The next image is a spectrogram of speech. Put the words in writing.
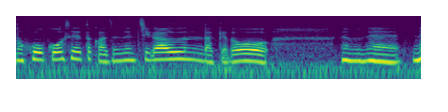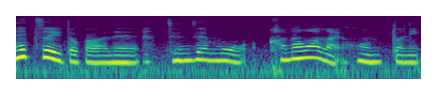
の方向性とか全然違うんだけどでもね熱意とかはね全然もうかなわない本当に。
